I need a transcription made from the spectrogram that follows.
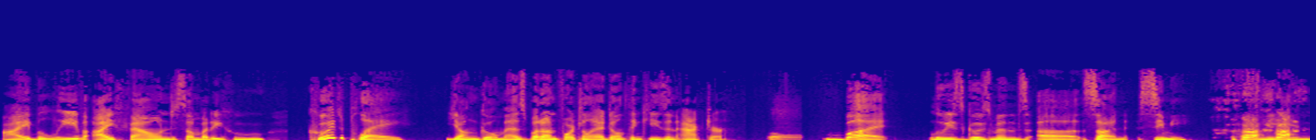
I believe I found somebody who could play young Gomez, but unfortunately, I don't think he's an actor. Oh. But Luis Guzman's uh son, Simi. I mean,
